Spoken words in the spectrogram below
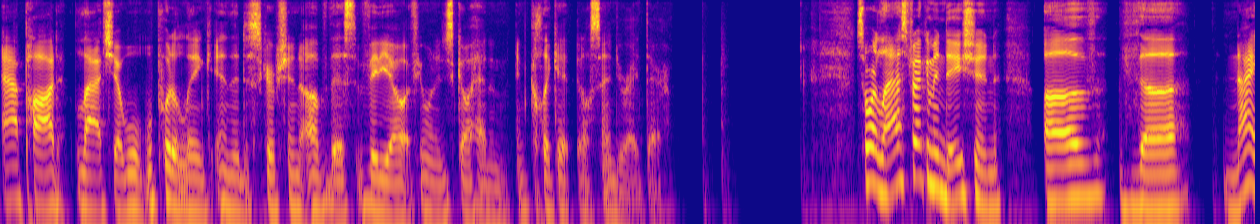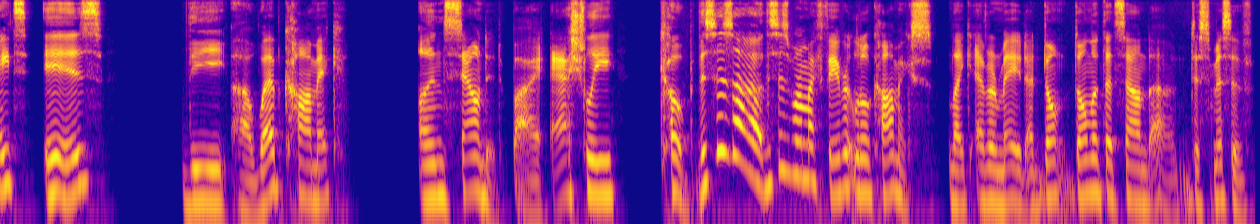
Appodlachia. We'll, we'll put a link in the description of this video if you want to just go ahead and, and click it. It'll send you right there. So, our last recommendation of the night is the uh, web comic Unsounded by Ashley Cope. This is uh this is one of my favorite little comics like ever made. I don't don't let that sound uh, dismissive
